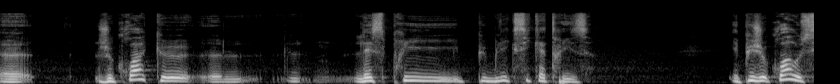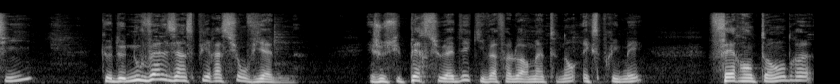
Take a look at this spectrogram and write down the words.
Euh, je crois que euh, l'esprit public cicatrise. Et puis je crois aussi que de nouvelles inspirations viennent. Et je suis persuadé qu'il va falloir maintenant exprimer, faire entendre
